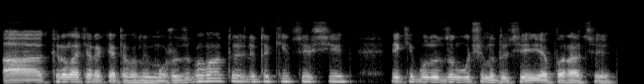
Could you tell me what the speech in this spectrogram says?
А крилаті ракети вони можуть збивати літаки, ці всі, які будуть залучені до цієї операції.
